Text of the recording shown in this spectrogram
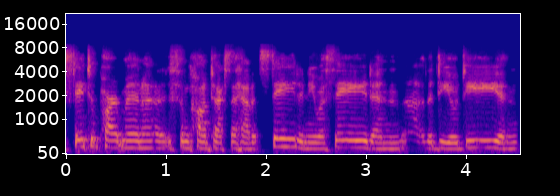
State Department, uh, some contacts I have at State and USAID and uh, the DoD, and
